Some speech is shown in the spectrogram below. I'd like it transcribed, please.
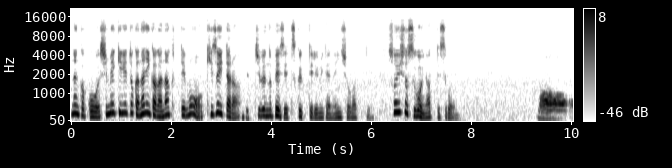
なんかこう締め切りとか何かがなくても気づいたら自分のペースで作ってるみたいな印象があってそういう人すごいなってすごい思ああ。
